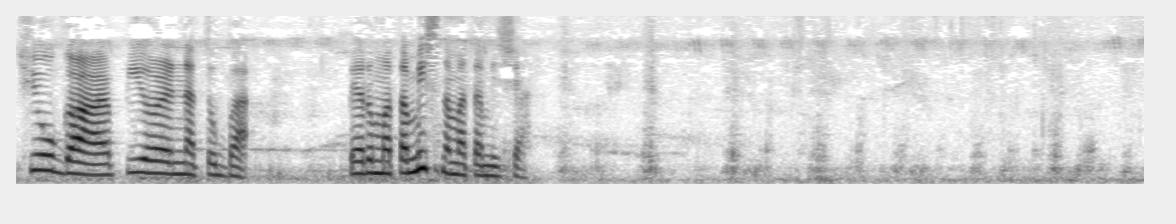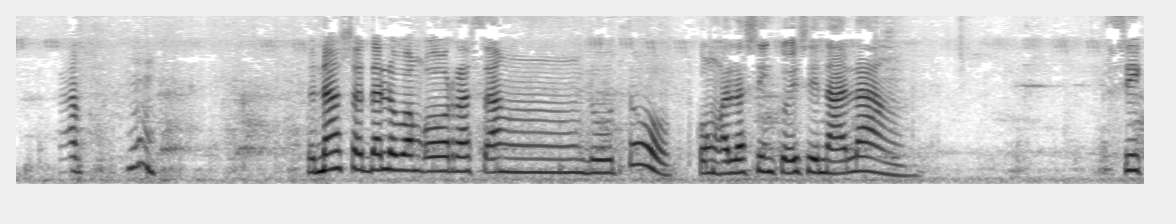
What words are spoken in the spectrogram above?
sugar, pure na tuba. Pero matamis na matamis siya. Hmm. So, nasa dalawang oras ang luto. Kung alas 5 isinalang. 6,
